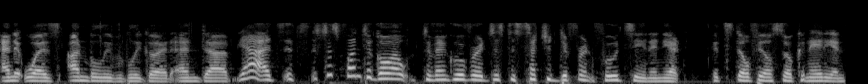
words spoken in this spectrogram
And it was unbelievably good. And uh, yeah, it's it's it's just fun to go out to Vancouver. It just is such a different food scene, and yet it still feels so Canadian.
